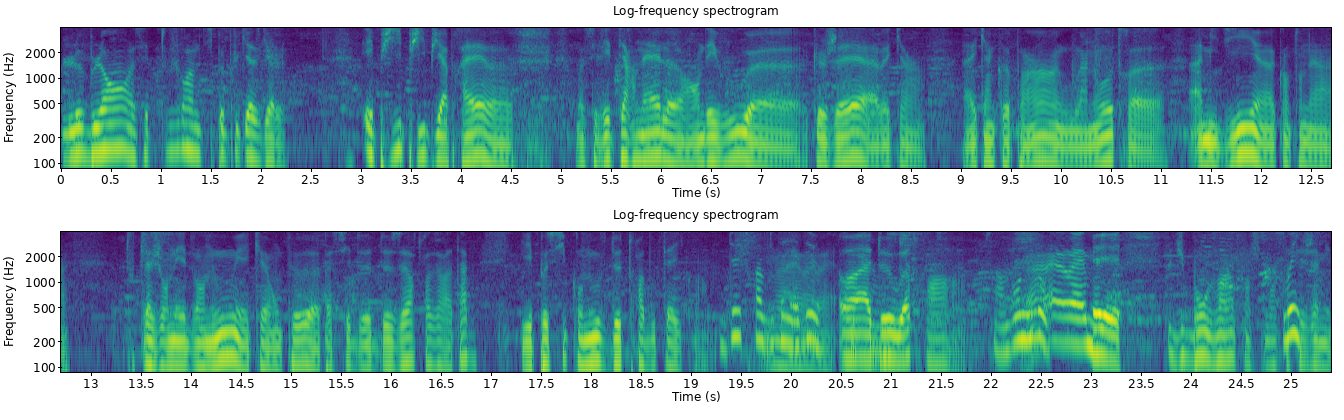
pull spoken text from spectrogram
le blanc, c'est toujours un petit peu plus casse-gueule. Et puis, puis, puis après, euh, moi, c'est l'éternel rendez-vous euh, que j'ai avec un, avec un copain ou un autre euh, à midi, euh, quand on a toute la journée devant nous et qu'on peut passer de 2 heures, 3 heures à table. Il est possible qu'on ouvre 2-3 bouteilles. Quoi. Deux, trois bouteilles Ouais, à deux. ouais, ouais. Ouais, à C'est deux un- ou à trois. C'est un bon niveau. Ouais, ouais, mais du bon vin, franchement, ça Oui. fait jamais,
